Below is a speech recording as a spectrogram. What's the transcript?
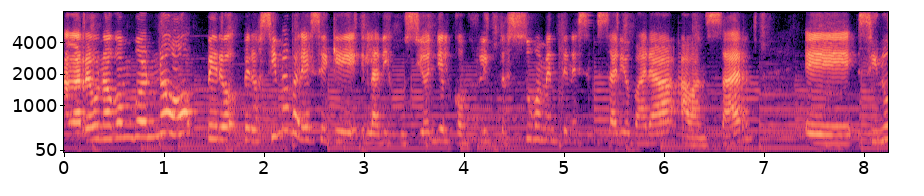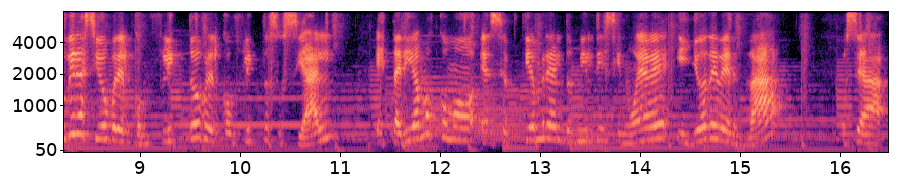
Agarré una combo, no, pero, pero sí me parece que la discusión y el conflicto es sumamente necesario para avanzar. Eh, si no hubiera sido por el conflicto, por el conflicto social, estaríamos como en septiembre del 2019 y yo de verdad, o sea,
